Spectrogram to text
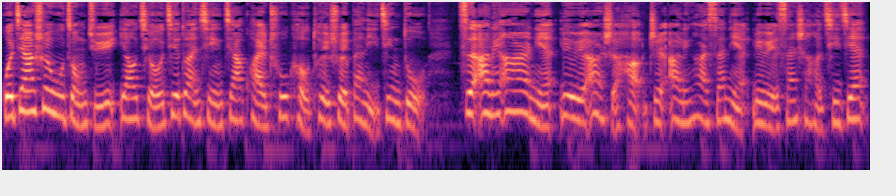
国家税务总局要求阶段性加快出口退税办理进度。自二零二二年六月二十号至二零二三年六月三十号期间，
